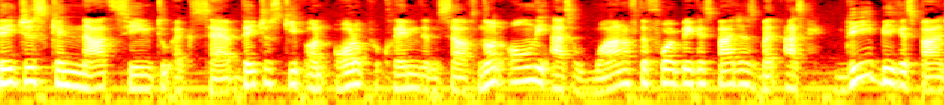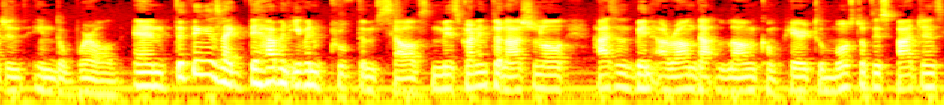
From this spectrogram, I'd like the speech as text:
they just cannot seem to accept. They just keep on auto-proclaiming themselves not only as one of the four biggest pageants, but as the biggest pageant in the world. And the thing is like they haven't even proved themselves. Miss Grand International hasn't been around that long compared to most of these pageants.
